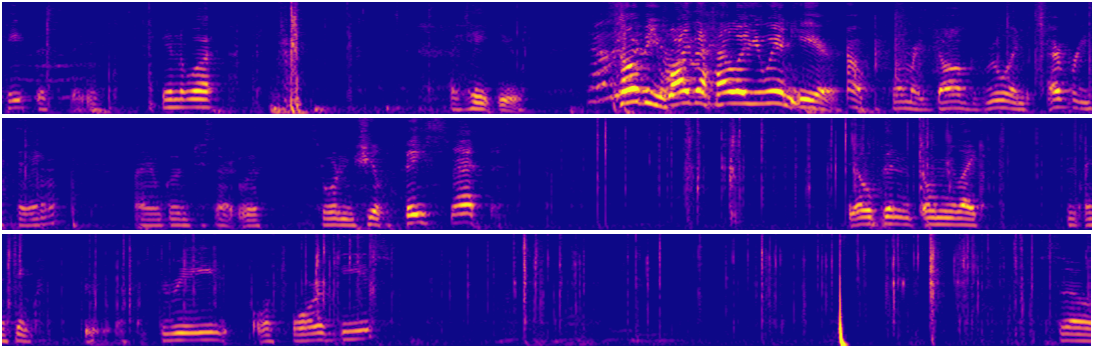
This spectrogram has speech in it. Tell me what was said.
hate this thing. You know what? I hate you. Toby, why the hell are you in here? Now, before my dog ruined everything, I am going to start with Sword and Shield base set. I opened only like, I think, three or four of these. So,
